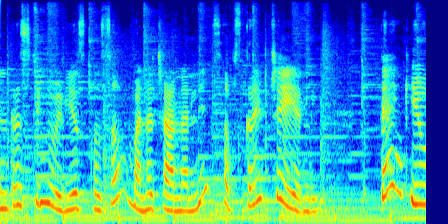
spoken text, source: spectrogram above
ఇంట్రెస్టింగ్ వీడియోస్ కోసం మన ఛానల్ని సబ్స్క్రైబ్ చేయండి. Thank you.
